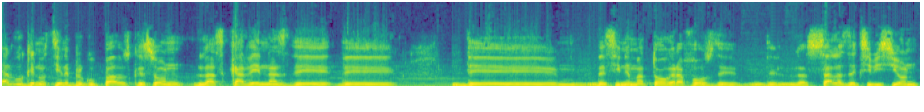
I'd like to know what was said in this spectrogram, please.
Algo que nos tiene preocupados que son las cadenas de, de, de, cinematógrafos, de, de, las salas de exhibición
